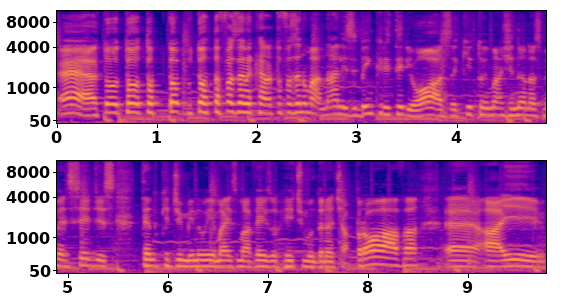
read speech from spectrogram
é, tô, tô, tô, tô, tô, tô fazendo, cara, tô fazendo uma análise bem criteriosa aqui, tô imaginando as Mercedes tendo que diminuir mais uma vez o ritmo durante a prova, é, aí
